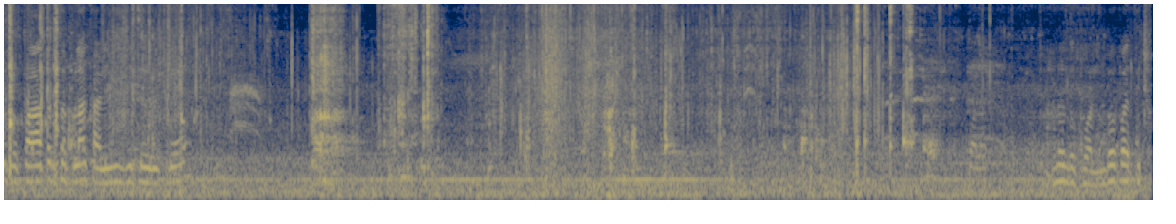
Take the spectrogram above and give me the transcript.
இப்போ பாத்திரத்தை ஃபுல்லாக கழுவிக்கிட்டு இருக்கேன். ஆனால் இந்த குழம்பை பார்த்து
